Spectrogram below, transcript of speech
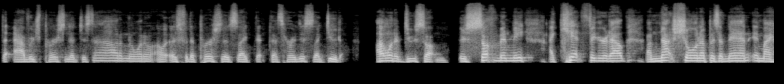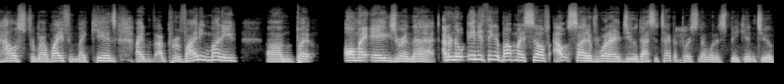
the average person that just, "Ah, I don't know what I, it's for the person that's like, that, that's heard this, like, dude, I want to do something. There's something in me. I can't figure it out. I'm not showing up as a man in my house for my wife and my kids. I'm, I'm providing money, um, but all my eggs are in that. I don't know anything about myself outside of what I do. That's the type of Mhm. person I want to speak into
